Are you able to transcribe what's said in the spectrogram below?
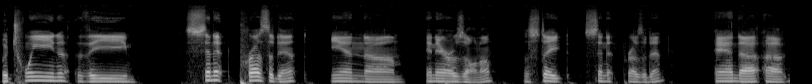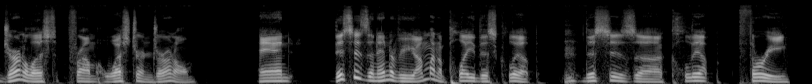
between the Senate president in um, in Arizona, the state Senate president, and uh, a journalist from Western Journal, and this is an interview. I'm going to play this clip. This is uh, clip three.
